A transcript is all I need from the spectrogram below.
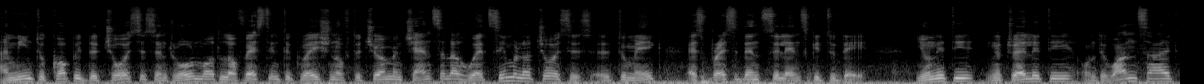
I mean to copy the choices and role model of West integration of the German Chancellor who had similar choices uh, to make as President Zelensky today. Unity, neutrality on the one side,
